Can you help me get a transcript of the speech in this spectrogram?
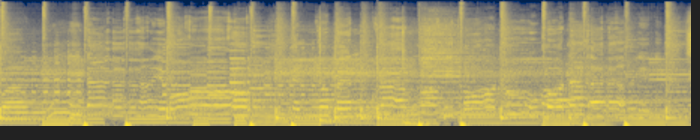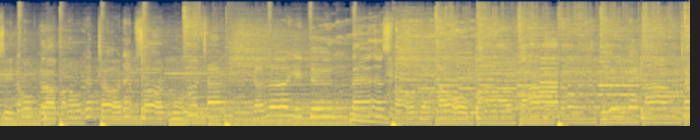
หวังได้บ่เห็นว่าเป็นความงอที่ทอดรู้บ่ได้สินกกระเบากันเจ้าแนมสอดหัวใจก็เลยตื่นแต่เศร้าเพื่อเข้าป่าฟ้าดงตื่นไปตาม ใจ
